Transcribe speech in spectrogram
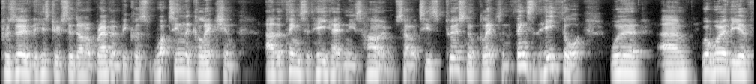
preserve the history of Sir Donald Bradman because what's in the collection are the things that he had in his home. So it's his personal collection, things that he thought were um, were worthy of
